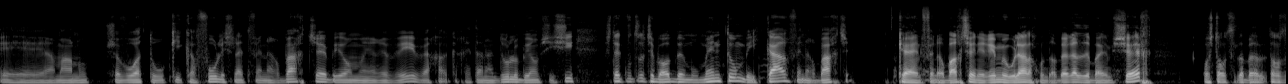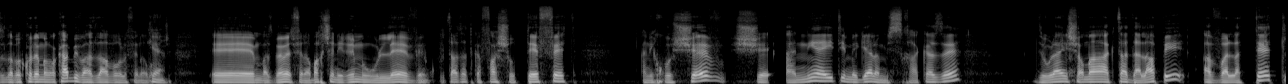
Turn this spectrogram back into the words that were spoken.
אה, אמרנו, שבוע טורקי כפול, יש לה את פנרבכצ'ה ביום אה, רביעי, ואחר כך את הנדולו ביום שישי. שתי קבוצות שבאות במומנטום, בעיקר פנרבכצ'ה. כן, פנרבכצ'ה נראים מעולה, אנחנו נדבר על זה בהמשך. או שאתה רוצה לדבר, רוצה לדבר קודם על מכבי ואז לעבור לפנרבכצ'ה. כן. אמ, אז באמת, פנרבכצ'ה נראים מעולה, והם קבוצת התקפה שוטפת. אני חושב שאני הייתי מגיע למשחק הזה, זה אולי נשמע קצת דלפי, אבל לתת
